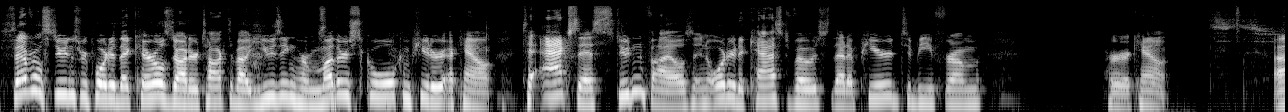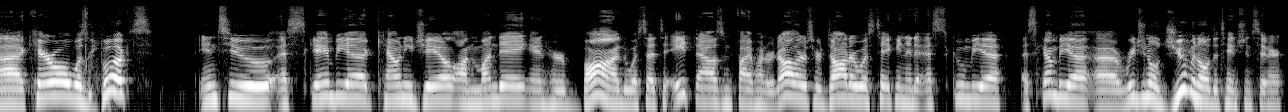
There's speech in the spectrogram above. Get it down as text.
several students reported that Carol's daughter talked about using her mother's school computer account to access student files in order to cast votes that appeared to be from her account. Uh, Carol was booked into Escambia County Jail on Monday, and her bond was set to eight thousand five hundred dollars. Her daughter was taken into Escambia, Escambia uh, Regional Juvenile Detention Center.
